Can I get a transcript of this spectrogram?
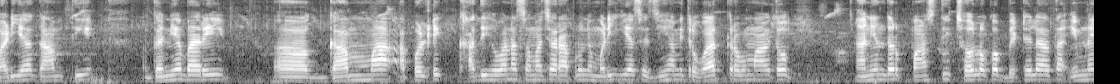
વાડિયા ગામથી ગન્યાબારી ગામમાં આ પલટી ખાધી હોવાના સમાચાર આપણને મળી ગયા છે. જી હા, મિત્રો, વાત કરવામાં આવે તો આની અંદર પાંચથી છ લોકો બેઠેલા હતા. એમને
